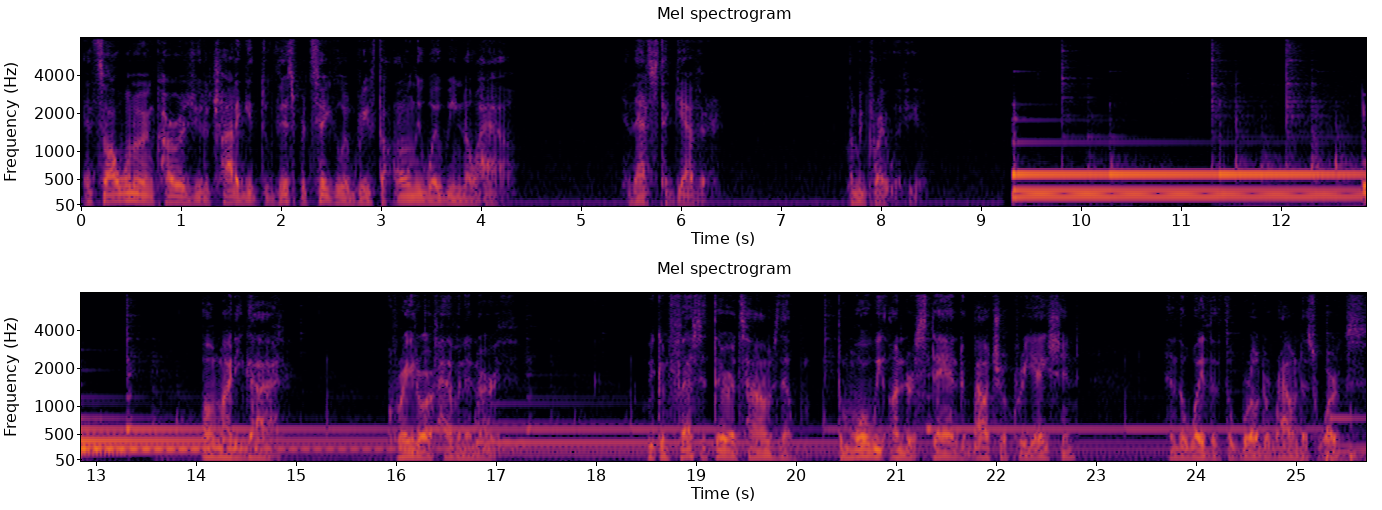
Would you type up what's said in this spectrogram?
And so I want to encourage you to try to get through this particular grief the only way we know how, and that's together. Let me pray with you. Almighty God, creator of heaven and earth, we confess that there are times that the more we understand about your creation and the way that the world around us works,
